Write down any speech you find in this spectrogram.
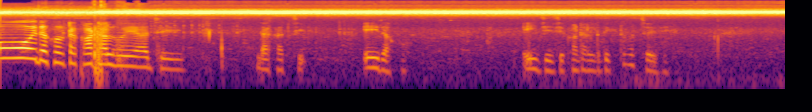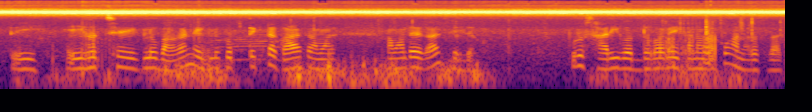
ওই দেখো একটা কাঁঠাল হয়ে আছে। দেখাচ্ছি। এই দেখো। এই যে যে কাঁঠালটা দেখতে পাচ্ছ? এই যে। তো এই এই হচ্ছে এগুলো বাগান। এগুলো প্রত্যেকটা গাছ আমার, আমাদের গাছ। এই দেখো। পুরো সারিবদ্ধভাবে এখানে দেখো আনারস গাছ।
